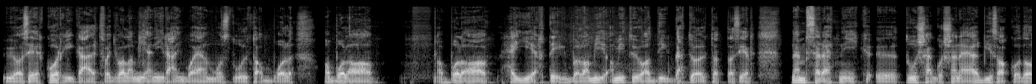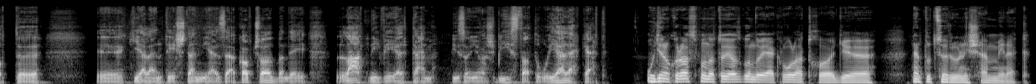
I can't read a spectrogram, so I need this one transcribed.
ő azért korrigált, vagy valamilyen irányba elmozdult abból, abból a abból a helyi értékből, ami, amit ő addig betöltött. Azért nem szeretnék túlságosan elbizakodott kijelentést tenni ezzel kapcsolatban, de látni véltem bizonyos bíztató jeleket. Ugyanakkor azt mondod, hogy azt gondolják rólad, hogy nem tudsz örülni semminek.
